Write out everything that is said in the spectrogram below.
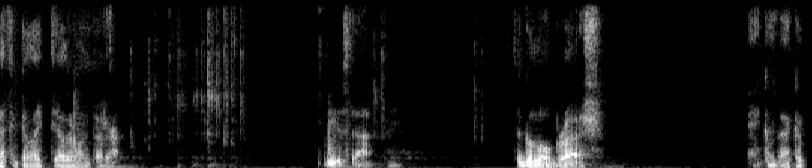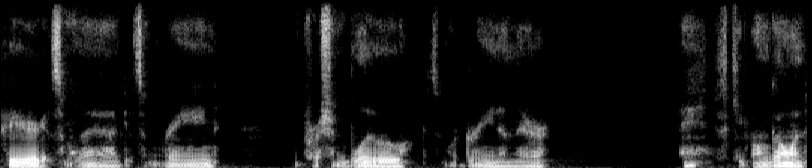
I think I like the other one better. We'll use that. It's a good little brush. Okay, come back up here, get some of that, get some green, some Prussian blue, get some more green in there. Okay, just keep on going.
